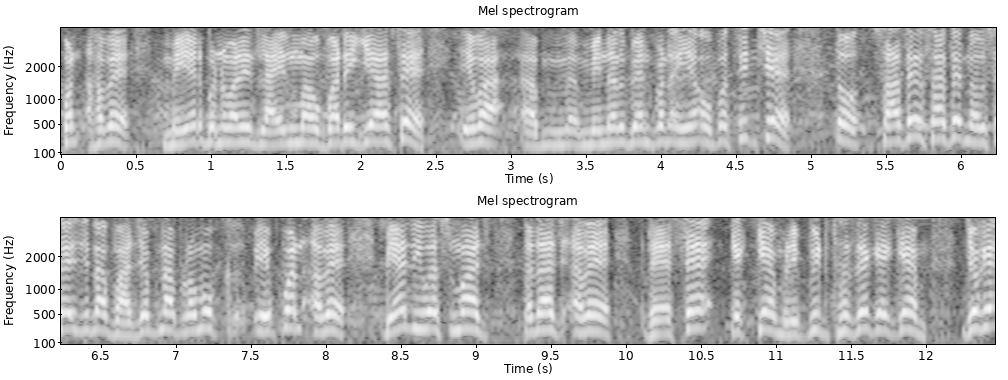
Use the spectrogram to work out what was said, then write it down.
પણ હવે મેયર બનવાની લાઇનમાં ઊભા રહી ગયા છે એવા મિનલબેન પણ અહીંયા ઉપસ્થિત છે. તો સાથે સાથે નવસારી જિલ્લા ભાજપના પ્રમુખ એ પણ હવે બે દિવસમાં જ કદાચ હવે રહેશે કે કેમ? રિપીટ થશે કે કેમ? જો કે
